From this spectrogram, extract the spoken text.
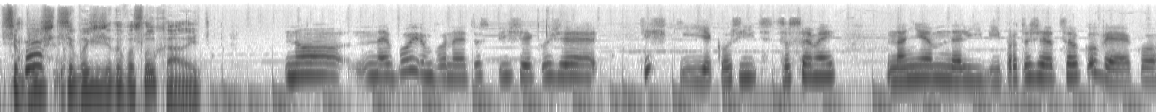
Ty se, bojíš, ty se bojíš, že to poslouchá, viď? No, nebojím, ono je to spíš jako, že těžký jako říct, co se mi na něm nelíbí, protože celkově jako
